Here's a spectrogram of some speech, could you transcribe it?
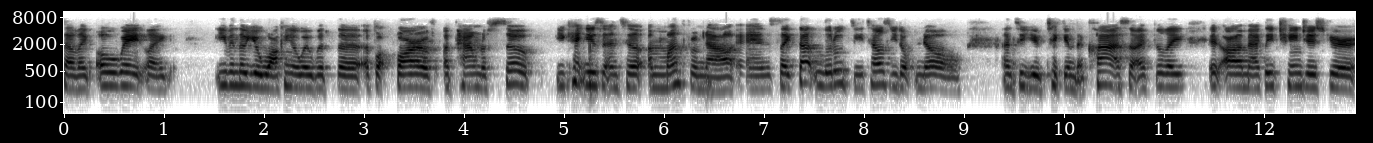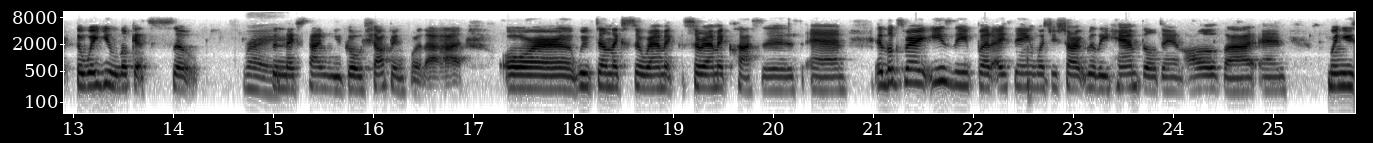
that like oh wait like even though you're walking away with the a bar of a pound of soap you can't use it until a month from now. And it's like that little details you don't know until you've taken the class. So I feel like it automatically changes your the way you look at soap. Right. The next time you go shopping for that. Or we've done like ceramic ceramic classes and it looks very easy, but I think once you start really hand building and all of that and when you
